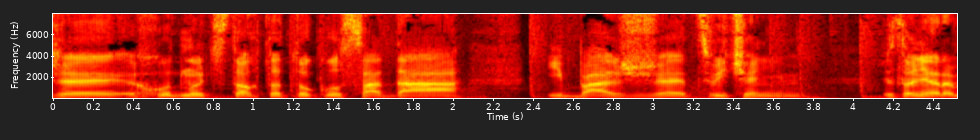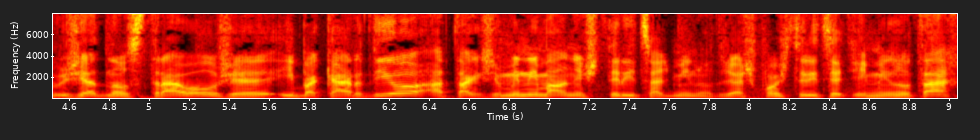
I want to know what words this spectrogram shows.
že chudnúť z tohto tuku sa dá iba že cvičením. Že to nerobíš žiadnou stravou, že iba kardio a takže minimálne 40 minút. Že až po 40 minútach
